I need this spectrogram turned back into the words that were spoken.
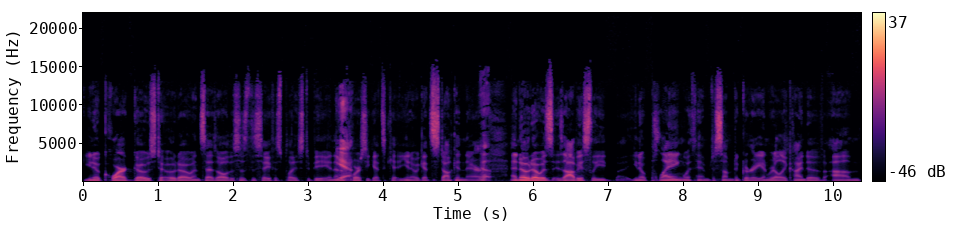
you know Quark goes to Odo and says, "Oh, this is the safest place to be," and then yeah. of course he gets you know gets stuck in there. Yeah. And Odo is is obviously you know playing with him to some degree and really kind of. Um,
